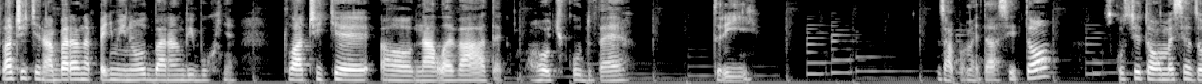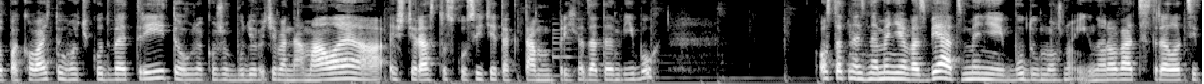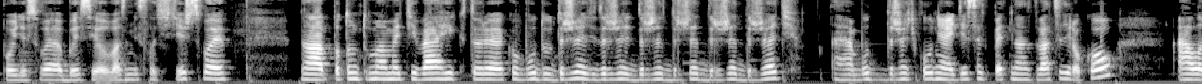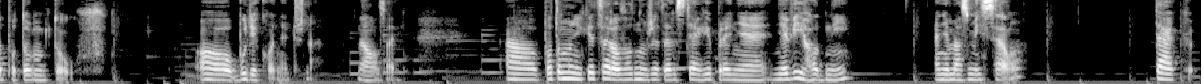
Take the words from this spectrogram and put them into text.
Tlačíte na barana 5 minút, baran vybuchne. Tlačíte uh, na levá, tak hoďku 2, 3. Zapamätá si to. Skúste to o mesiac opakovať, tú hoďku 2, 3, to už akože budete mať na malé a ešte raz to skúsite, tak tam prichádza ten výbuch. Ostatné znamenia vás viac menej budú možno ignorovať, strelec si pôjde svoje a bude si o vás mysleť tiež svoje. No a potom tu máme tie váhy, ktoré ako budú držať, držať, držať, držať, držať, držať a budú držať kľudne aj 10, 15, 20 rokov, ale potom to už o, bude konečné. Naozaj. A potom oni keď sa rozhodnú, že ten vzťah je pre ne nevýhodný a nemá zmysel, tak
